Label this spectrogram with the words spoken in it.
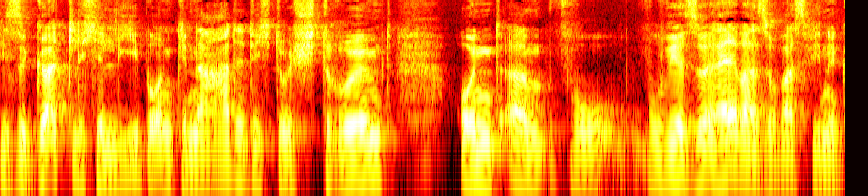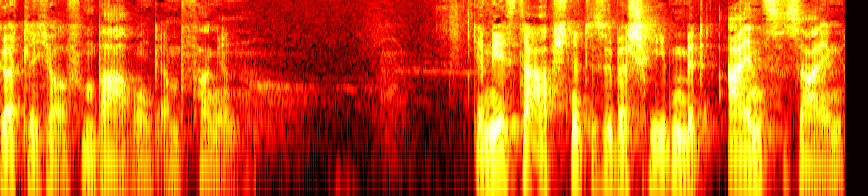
diese göttliche Liebe und Gnade dich durchströmt und ähm, wo, wo wir selber sowas wie eine göttliche Offenbarung empfangen. Der nächste Abschnitt ist überschrieben mit Eins sein.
